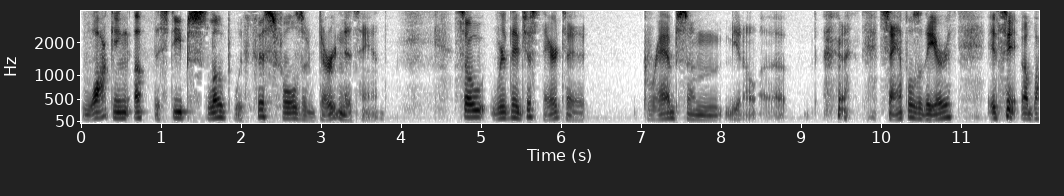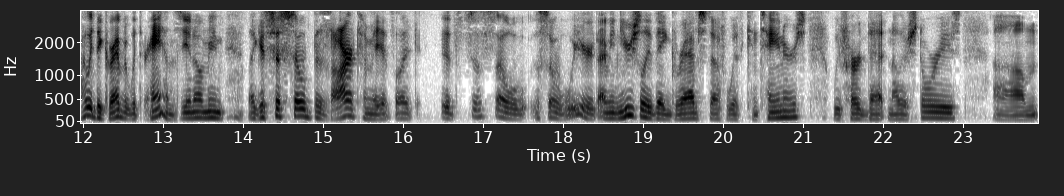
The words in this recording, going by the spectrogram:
walking up the steep slope with fistfuls of dirt in its hand. So, were they just there to grab some, you know, uh, samples of the earth? It's why would they grab it with their hands? You know, I mean, like it's just so bizarre to me. It's like it's just so so weird. I mean, usually they grab stuff with containers. We've heard that in other stories, um,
